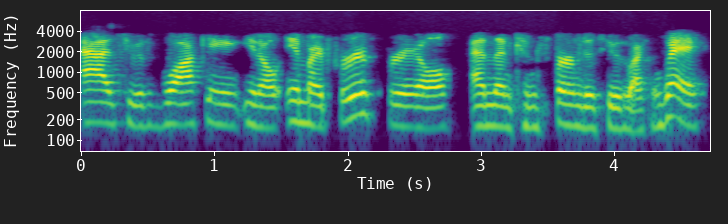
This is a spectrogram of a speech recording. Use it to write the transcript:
as he was walking, you know, in my peripheral and then confirmed as he was walking away,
